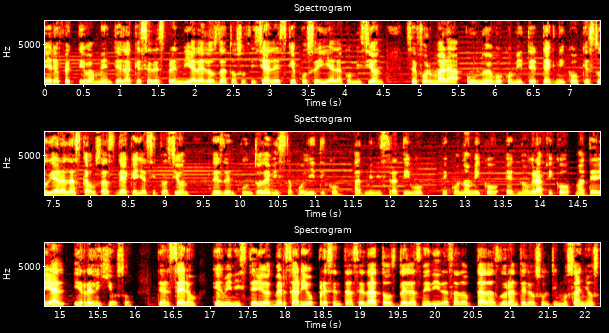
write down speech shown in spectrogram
era efectivamente la que se desprendía de los datos oficiales que poseía la Comisión, se formara un nuevo comité técnico que estudiara las causas de aquella situación desde el punto de vista político, administrativo, económico, etnográfico, material y religioso. Tercero, que el ministerio adversario presentase datos de las medidas adoptadas durante los últimos años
